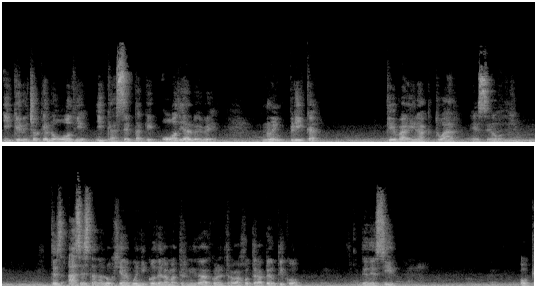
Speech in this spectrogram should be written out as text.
Y que el hecho que lo odie y que acepta que odia al bebé no implica que va a ir a actuar ese odio. Entonces, hace esta analogía, Winnico, de la maternidad con el trabajo terapéutico, de decir, ok,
